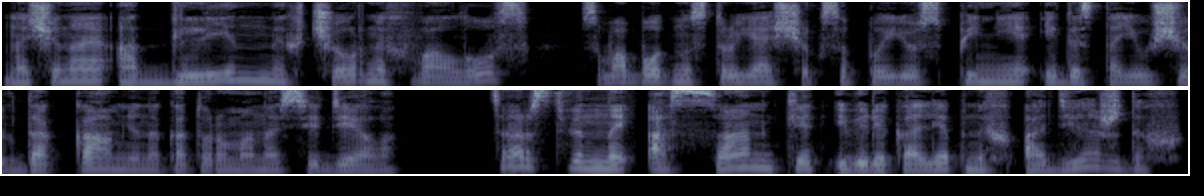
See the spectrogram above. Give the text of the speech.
начиная от длинных черных волос, свободно струящихся по ее спине и достающих до камня, на котором она сидела, царственной осанке и великолепных одеждах,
